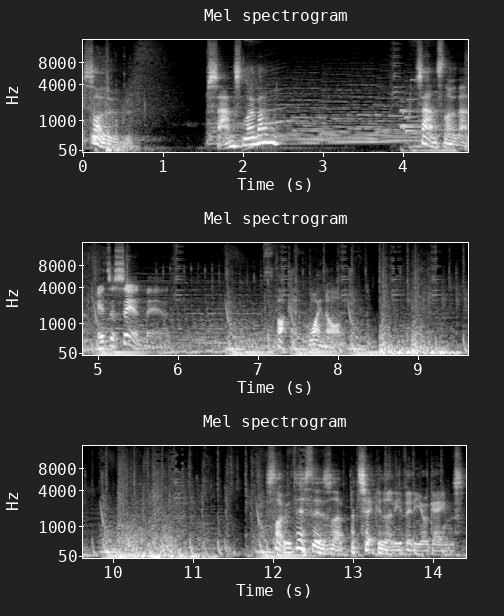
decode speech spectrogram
So, Sand Snowman? Sand Snowman. It's a Sandman. Fuck it, why not? So, this is uh, particularly video games.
